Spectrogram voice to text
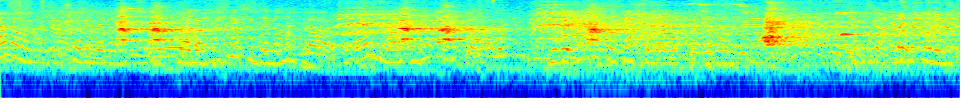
Jahre und ich habe ihn ja dann selber geschickt und dann dahinter vorbeigelaufen. Das passt dann alles. Nur wenn ich das versuche zu laufen, das lohnt sich. Das ist dann eine Stunde nicht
